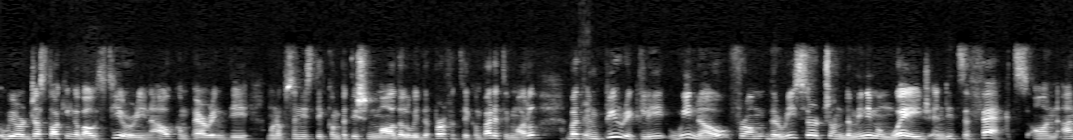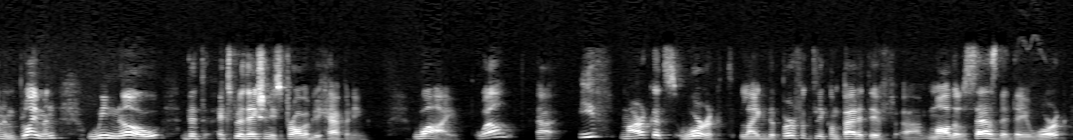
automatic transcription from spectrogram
we were just talking about theory now, comparing the monopsonistic competition model with the perfectly competitive model. But yeah. empirically, we know from the research on the minimum wage and its effects on unemployment, we know that exploitation is probably happening. Why? Well, uh, if markets worked like the perfectly competitive uh, model says that they work,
